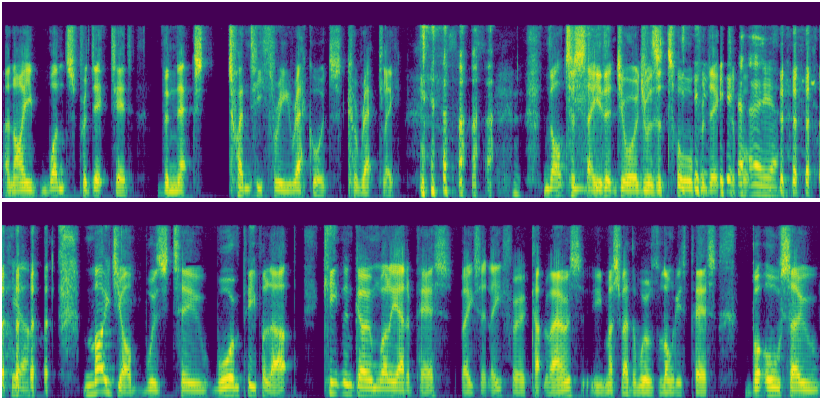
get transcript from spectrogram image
And I once predicted the next 23 records correctly. Not to say that George was at all predictable. yeah, yeah, yeah. My job was to warm people up, keep them going while he had a piss, basically, for a couple of hours. He must have had the world's longest piss, but also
